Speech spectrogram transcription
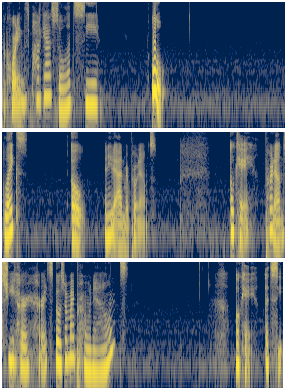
recording this podcast. So let's see. Oh, likes. Oh, I need to add my pronouns. Okay, pronouns she, her, hers. Those are my pronouns. Okay, let's see.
